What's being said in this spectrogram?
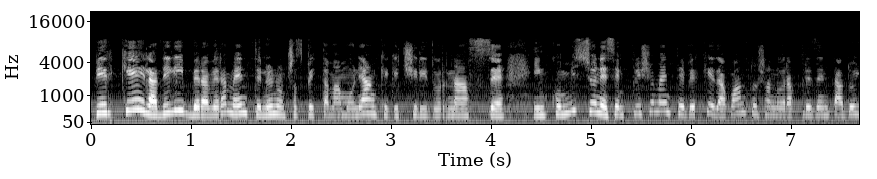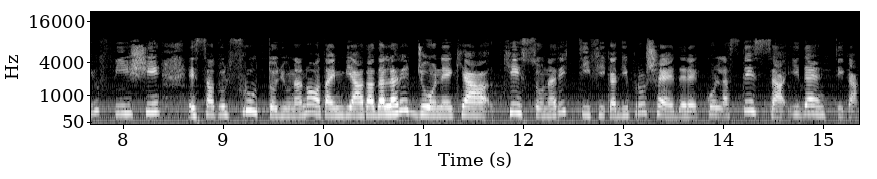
perché la delibera veramente noi non ci aspettavamo neanche che ci ritornasse in commissione semplicemente perché da quanto ci hanno rappresentato gli uffici è stato il frutto di una nota inviata dalla Regione che ha chiesto una rettifica di procedere con la stessa identica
